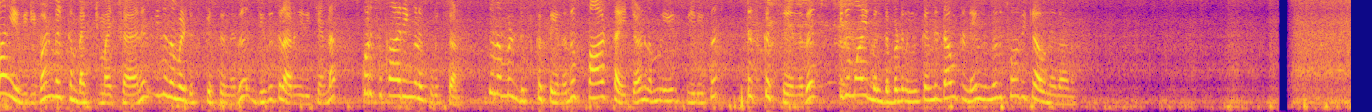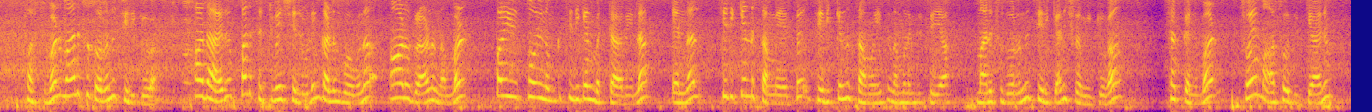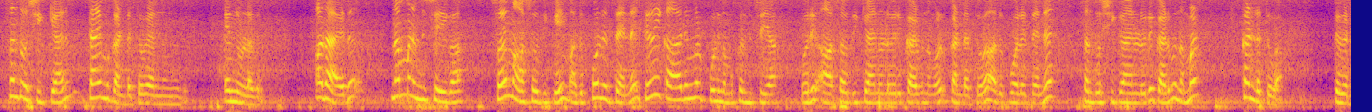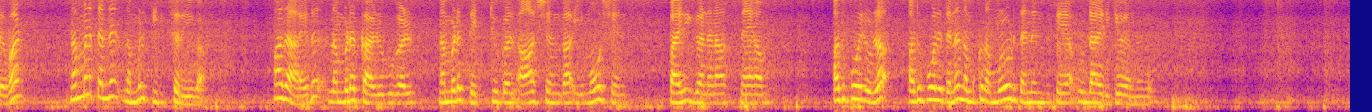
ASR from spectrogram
Hi everyone welcome back to my channel ഇന്ന് നമ്മൾ discuss ചെയ്യുന്നത് ജീവിതത്തിൽ അറിഞ്ഞിരിക്കേണ്ട കുറച്ച് കാര്യങ്ങളെ കുറിച്ചാണ് ഇത് നമ്മൾ ഡിസ്കസ് ചെയ്യുന്നത് പാർട്ടായിട്ടാണ് നമ്മൾ ഈ സീരീസ് ഡിസ്കസ് ചെയ്യുന്നത്. ഇതുമായി ബന്ധപ്പെട്ട് നിങ്ങൾക്ക് എന്ത് ഡൗട്ട് ഉണ്ടെങ്കിൽ നിങ്ങൾക്ക് ചോദിക്കാവുന്നതാണ്. ഫസ്റ്റ് വൺ മനസ്സ് തുറന്ന് ചിരിക്കുക. അതായത് പല സിറ്റുവേഷനിലൂടെയും കടന്നു പോകുന്ന ആളുകളാണ് നമ്മൾ. പലപ്പോഴും നമുക്ക് ചിരിക്കാൻ പറ്റാറില്ല. എന്നാൽ ചിരിക്കേണ്ട സമയത്ത് ചിരിക്കുന്ന സമയത്ത് നമ്മൾ എന്ത് ചെയ്യുക? മനസ്സ് തുറന്ന് ചിരിക്കാൻ ശ്രമിക്കുക. സെക്കൻഡ് വൺ സ്വയം ആസ്വദിക്കാനും സന്തോഷിക്കാനും ടൈം കണ്ടെത്തുക എന്നുള്ളത് എന്നുള്ളത്. അതായത് നമ്മൾ എന്ത് ചെയ്യുക? സ്വയം ആസ്വദിക്കുകയും അതുപോലെ തന്നെ ചെറിയ കാര്യങ്ങൾ പോലും നമുക്ക് എന്ത് ചെയ്യാം ഒരു ആസ്വദിക്കാനുള്ള ഒരു കഴിവ് നമ്മൾ കണ്ടെത്തുക. അതുപോലെ തന്നെ സന്തോഷിക്കാനുള്ള ഒരു കഴിവ് നമ്മൾ കണ്ടെത്തുക. തേർഡ് വൺ നമ്മളെ തന്നെ നമ്മൾ തിരിച്ചറിയുക. അതായത് നമ്മുടെ കഴിവുകൾ നമ്മുടെ തെറ്റുകൾ ആശങ്ക ഇമോഷൻസ് പരിഗണന സ്നേഹം അതുപോലുള്ള അതുപോലെ തന്നെ നമുക്ക് നമ്മളോട് തന്നെ എന്ത് ചെയ്യാം ഉണ്ടായിരിക്കുക എന്നത്.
